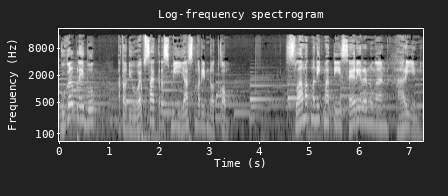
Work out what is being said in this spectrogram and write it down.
Google Playbook, atau di website resmi yasmerin.com. Selamat menikmati seri renungan hari ini.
